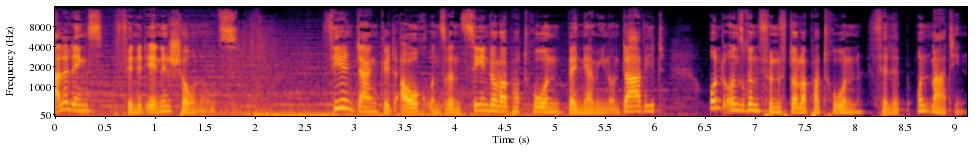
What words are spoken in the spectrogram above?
Alle Links findet ihr in den Show Notes. Vielen Dank gilt auch unseren 10-Dollar-Patronen Benjamin und David und unseren 5-Dollar-Patronen Philipp und Martin.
